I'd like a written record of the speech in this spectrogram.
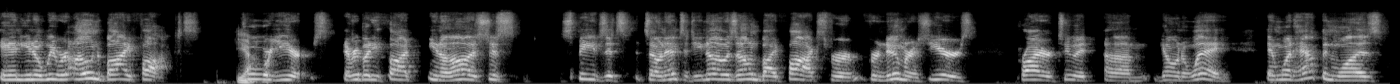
and you know we were owned by Fox Yeah. for years. Everybody thought you know oh it's just Speeds its its own entity. No, it was owned by Fox for for numerous years prior to it um, going away. And what happened was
